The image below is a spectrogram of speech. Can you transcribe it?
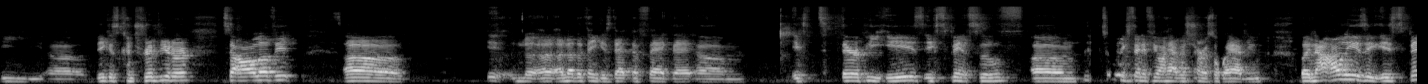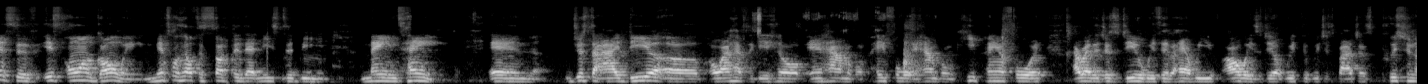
the uh, biggest contributor to all of it. Uh, it, another thing is that the fact that um, if therapy is expensive um, to an extent if you don't have insurance or what have you. But not only is it expensive, it's ongoing. Mental health is something that needs to be maintained. And just the idea of, oh, I have to get help and how am I going to pay for it and how I'm going to keep paying for it. I'd rather just deal with it how we always dealt with it, which is by just pushing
